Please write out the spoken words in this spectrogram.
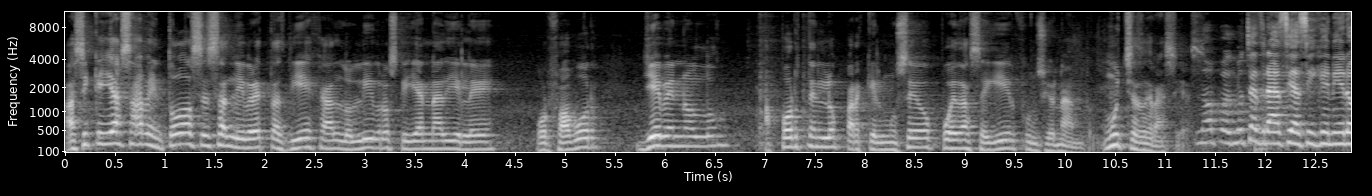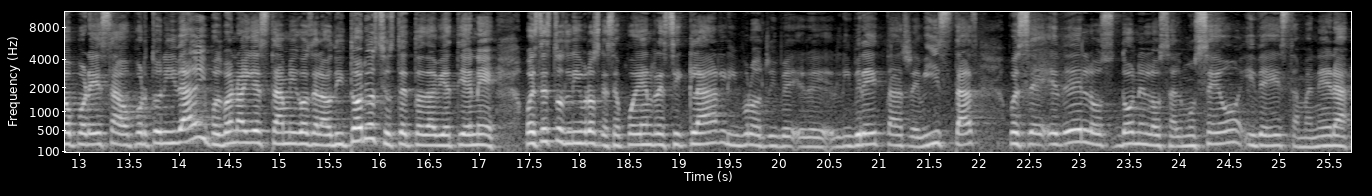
Así que ya saben, todas esas libretas viejas, los libros que ya nadie lee, por favor, llévenoslo apórtenlo para que el museo pueda seguir funcionando. Muchas gracias. No, pues muchas gracias, ingeniero, por esa oportunidad. Y pues bueno, ahí está, amigos del auditorio. Si usted todavía tiene pues estos libros que se pueden reciclar, libros, eh, libretas, revistas, pues eh, de los donenlos al museo y de esta manera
